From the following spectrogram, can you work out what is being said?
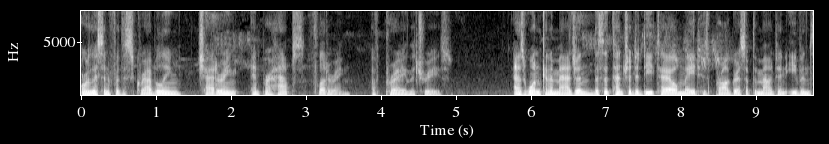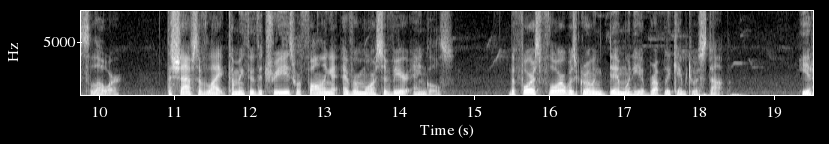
or listen for the scrabbling chattering, and perhaps fluttering of prey in the trees. As one can imagine, this attention to detail made his progress up the mountain even slower. The shafts of light coming through the trees were falling at ever more severe angles. The forest floor was growing dim when he abruptly came to a stop. He had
